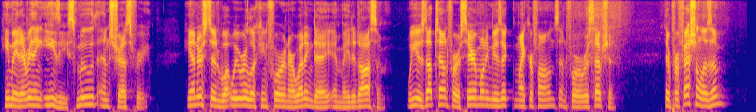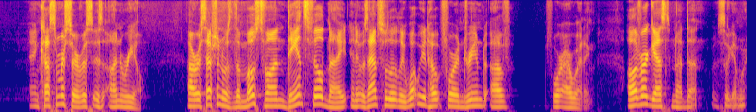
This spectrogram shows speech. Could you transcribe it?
he made everything easy, smooth, and stress free. He understood what we were looking for in our wedding day and made it awesome. We used Uptown for our ceremony music, microphones, and for a reception. Their professionalism and customer service is unreal. Our reception was the most fun, dance filled night, and it was absolutely what we had hoped for and dreamed of for our wedding. All of our guests, I'm not done, I still got more.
